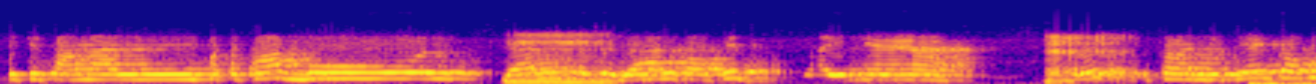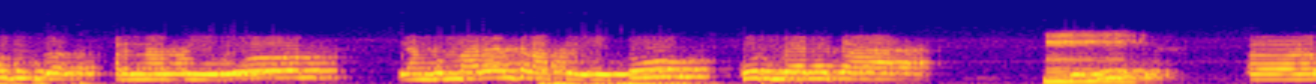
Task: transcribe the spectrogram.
cuci tangan pakai sabun dan Hmm. pencegahan covid lainnya. Ya. Terus selanjutnya itu aku juga pernah turun yang kemarin terakhir itu kurban kak. Hmm. Jadi eh,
